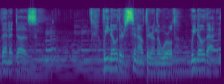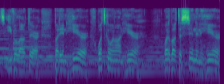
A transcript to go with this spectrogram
than it does. We know there's sin out there in the world. We know that. It's evil out there. But in here, what's going on here? What about the sin in here?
